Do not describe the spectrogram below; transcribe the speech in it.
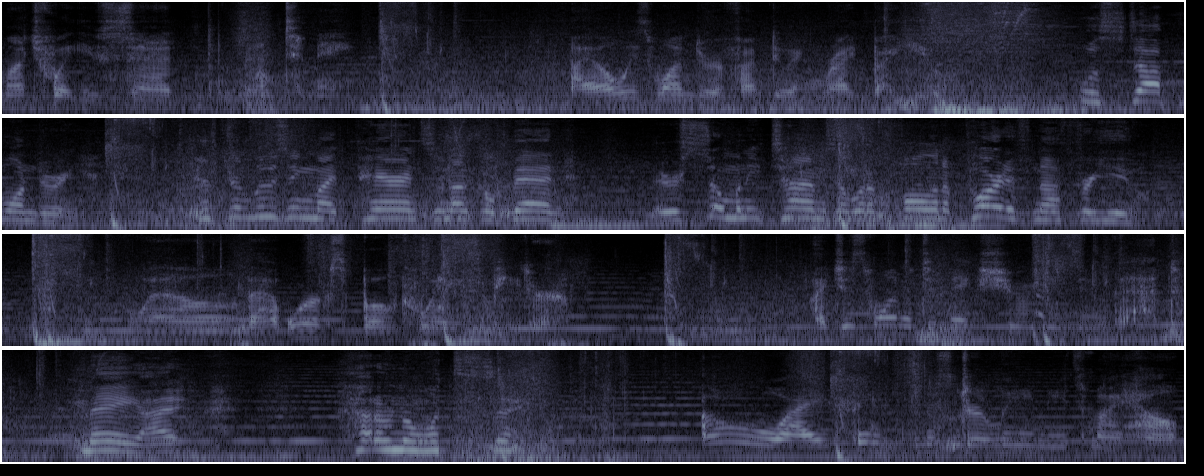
Much what you said meant to me. I always wonder if I'm doing right by you. Well, stop wondering. After losing my parents and Uncle Ben, there are so many times I would have fallen apart if not for you. Well, that works both ways, Peter. I just wanted to make sure you knew that. May, I... I don't know what to say. Oh, I think Mr. Li needs my help.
